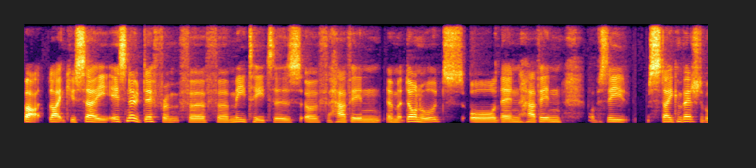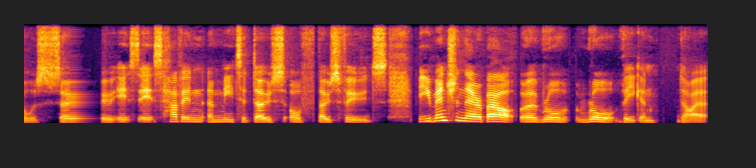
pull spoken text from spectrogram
but like you say, it's no different for, for meat eaters of having a McDonald's or then having obviously steak and vegetables. So it's it's having a metered dose of those foods. But you mentioned there about a raw raw vegan diet.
